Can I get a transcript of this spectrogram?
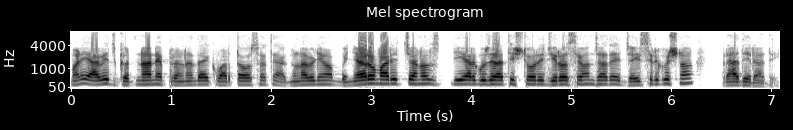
મળી આવી જ ઘટનાને પ્રેરણાદાયક વાર્તાઓ સાથે આગળના વિડીયોમાં. બન્યારો મારી channel DR Gujarati story zero seven સાથે. જય શ્રી કૃષ્ણ. રાધે રાધે.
